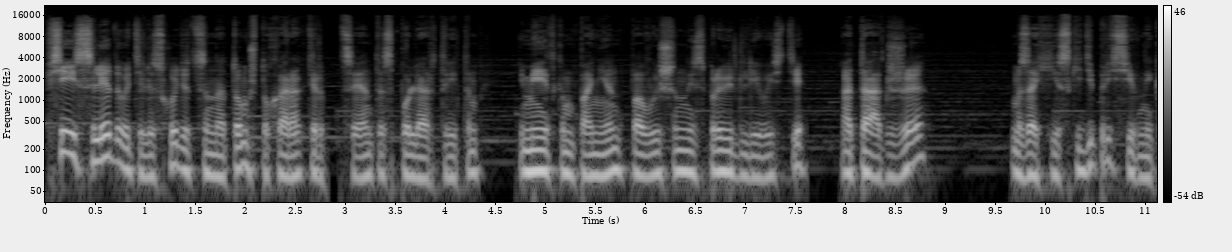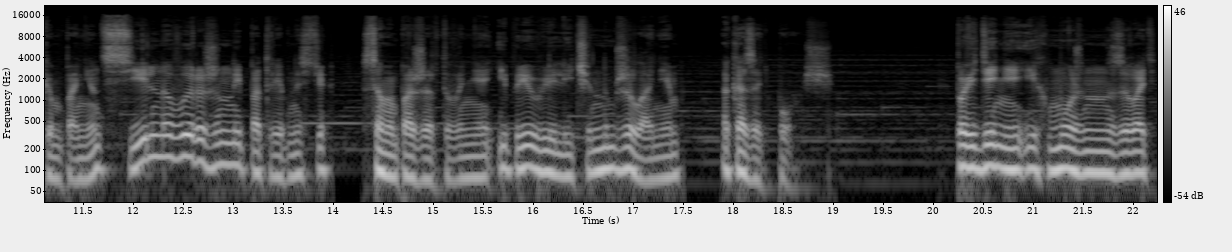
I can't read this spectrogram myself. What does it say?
Все исследователи сходятся на том, что характер пациента с полиартритом имеет компонент повышенной справедливости, а также мазохистский депрессивный компонент с сильно выраженной потребностью самопожертвования и преувеличенным желанием оказать помощь. Поведение их можно называть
